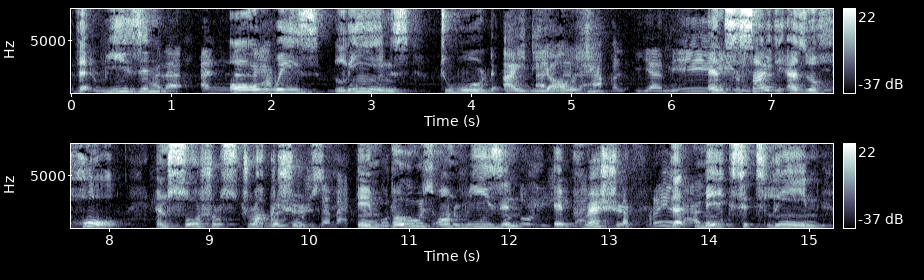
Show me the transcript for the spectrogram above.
that reason always leans toward ideology, and society as a whole and social structures impose on reason a pressure that makes it lean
